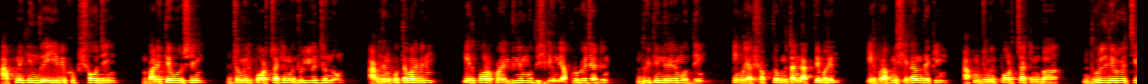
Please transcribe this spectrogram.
আপনি কিন্তু এইভাবে খুব সহজেই বাড়িতে বসে জমির পর্চা কিংবা দলিলের জন্য আবেদন করতে পারবেন। এরপর কয়েকদিনের মধ্যে সেটি কিন্তু অ্যাপ্রুভ হয়ে যাবে। দুই, তিন দিনের মধ্যে কিংবা এক সপ্তাহ কিন্তু টাইম লাগতে পারে। এরপর আপনি সেখান থেকে আপনি জমির পর্চা কিংবা দলিল যে রয়েছে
